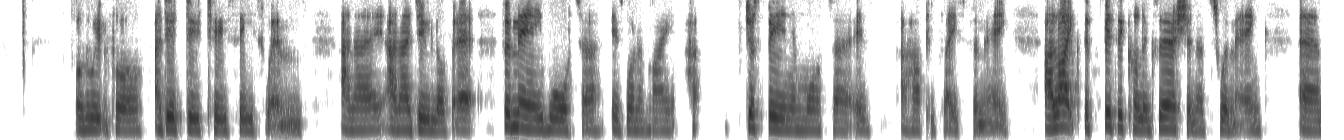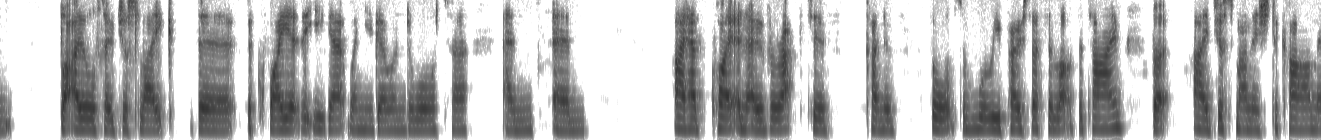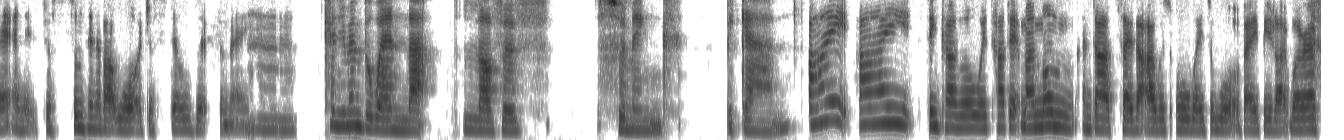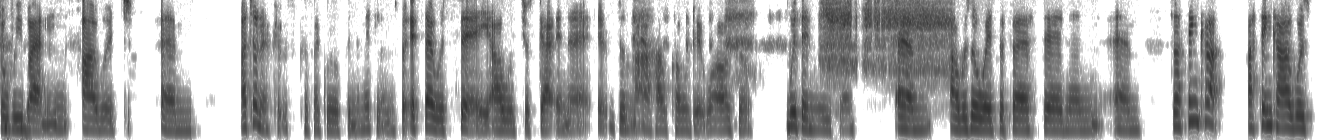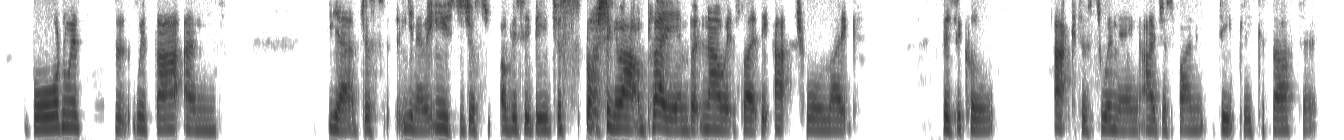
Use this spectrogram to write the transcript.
or the week before. I did do two sea swims, and I and I do love it. For me, water is one of my. Just being in water is a happy place for me. I like the physical exertion of swimming, um, but I also just like the the quiet that you get when you go underwater. And um, I have quite an overactive kind of thoughts and worry process a lot of the time, but I just managed to calm it, and it's just something about water just stills it for me. Mm. Can you remember when that love of swimming began? I I think I've always had it. My mum and dad say that I was always a water baby. Like wherever we went, I would. Um, I don't know if it was because I grew up in the Midlands, but if there was sea, I would just get in it. It didn't matter how cold it was or within reason. Um, I was always the first in, and um, so I think I I think I was born with with that, and yeah, just you know, it used to just obviously be just splashing about and playing, but now it's like the actual like physical act of swimming. I just find deeply cathartic.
